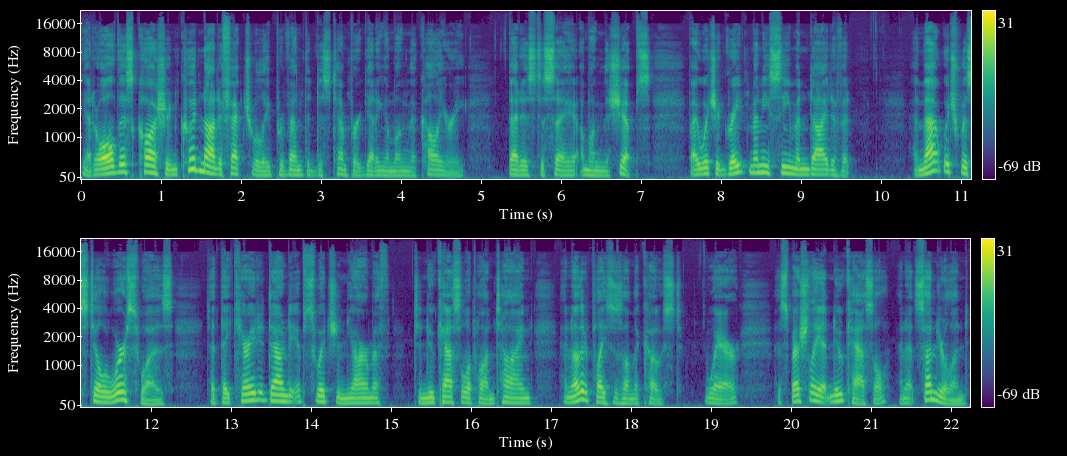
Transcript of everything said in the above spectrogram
Yet all this caution could not effectually prevent the distemper getting among the colliery, that is to say, among the ships, by which a great many seamen died of it. And that which was still worse was, that they carried it down to Ipswich and Yarmouth, to Newcastle upon Tyne, and other places on the coast, where, especially at Newcastle and at Sunderland,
